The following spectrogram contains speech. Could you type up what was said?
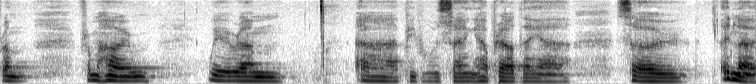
from, from home where um, uh, people were saying how proud they are. So, you know,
